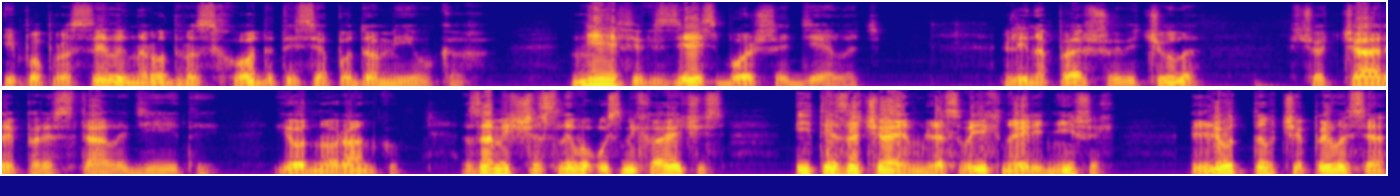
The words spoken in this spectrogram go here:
і попросили народ розходитися по домівках. Нефіг здесь більше делать. Ліна першою відчула, що чари перестали діяти, і одного ранку, замість щасливо усміхаючись, іти за чаєм для своїх найрідніших, люто вчепилася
